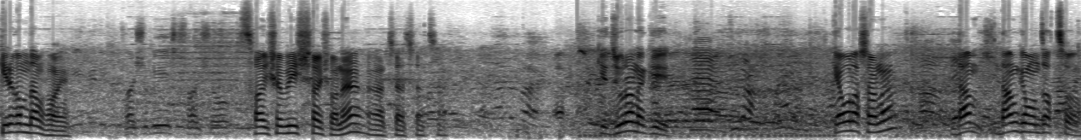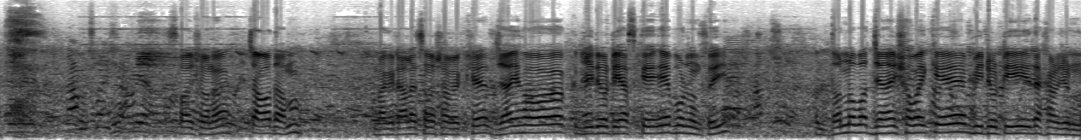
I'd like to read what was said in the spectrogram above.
কীরকম দাম হয়? ছয়শো বিশ ছয়শো। ছয়শো না? আচ্ছা আচ্ছা আচ্ছা। কি জোড়া নাকি? হ্যাঁ জোড়া। কেমন আসো না? দাম দাম কেমন যাচ্ছ? ছয়শো। না? চাওয়া দাম। বাকিটা আলোচনা সাপেক্ষে। যাই হোক ভিডিওটি আজকে এ পর্যন্তই। ধন্যবাদ জানাই সবাইকে ভিডিওটি দেখার জন্য।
